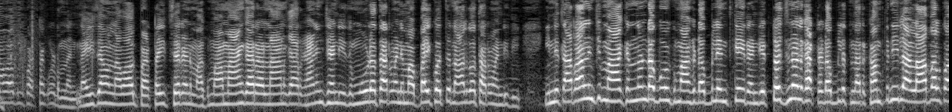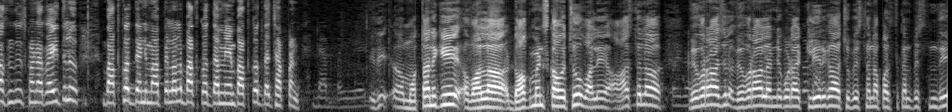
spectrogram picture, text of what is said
నవాబులు పట్ట కూడా ఉందండి నైజాం నవాబులు పట్ట ఇచ్చారండి మాకు. మా మామగారు వాళ్ళ నాన్నగారు కానించండి ఇది మూడో తరం అండి. మా అబ్బాయికి వస్తే నాలుగో తరం అండి ఇది. ఇన్ని తరాల నుంచి మా కింద డబ్బుకి మాకు డబ్బులు ఎందుకే రండి ఎట్టు వచ్చిన వాళ్ళకి అట్ట డబ్బులు ఇస్తున్నారు? కంపెనీలు ఆ లాభాల కోసం తీసుకున్నారు రైతులు బతకొద్దండి. మా పిల్లలు బతకొద్దా? మేము బతకొద్దా? చెప్పండి. ఇది మొత్తానికి వాళ్ళ డాక్యుమెంట్స్ కావచ్చు వాళ్ళ ఆస్తుల వివరాజుల వివరాలన్నీ కూడా క్లియర్గా చూపిస్తున్న పరిస్థితి కనిపిస్తుంది.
